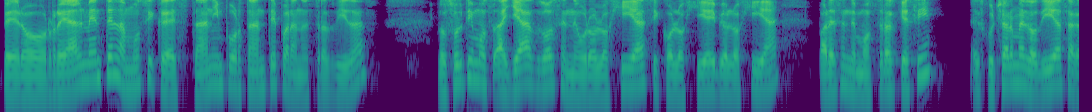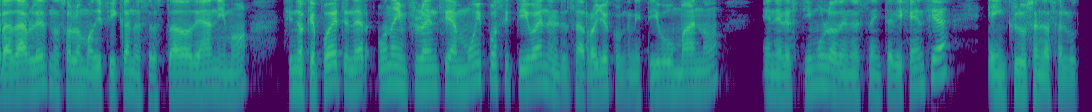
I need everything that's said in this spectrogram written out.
Pero ¿realmente la música es tan importante para nuestras vidas? Los últimos hallazgos en neurología, psicología y biología parecen demostrar que sí, escuchar melodías agradables no solo modifica nuestro estado de ánimo, sino que puede tener una influencia muy positiva en el desarrollo cognitivo humano, en el estímulo de nuestra inteligencia e incluso en la salud.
